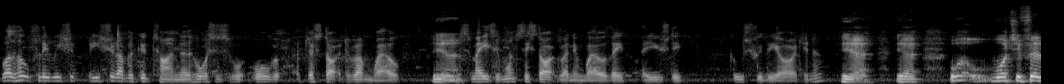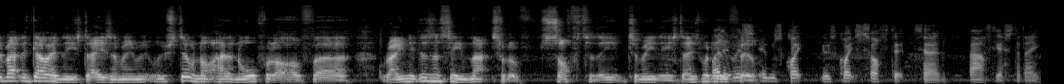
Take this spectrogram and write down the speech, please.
Well, hopefully we should we should have a good time. The horses all have just started to run well. Yeah. It's amazing. Once they start running well, they, they usually go through the yard, you know? Yeah, yeah. What, what do you feel about the going these days? I mean, we've still not had an awful lot of uh, rain. It doesn't seem that sort of soft to the to me these days. What well, do you it was, feel? It was quite it was quite soft at uh, Bath yesterday.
